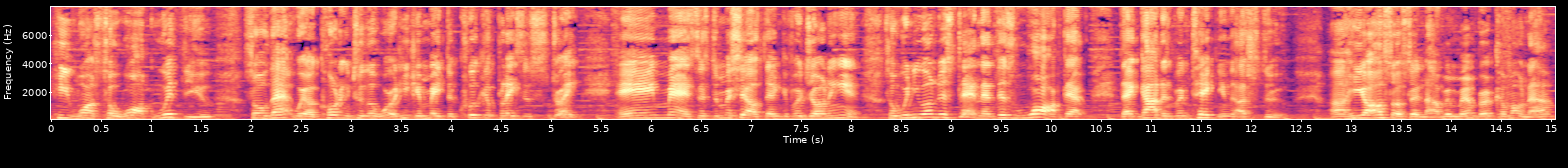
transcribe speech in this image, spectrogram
he wants to walk with you so that way, according to the word, he can make the crooked places straight. Amen. Sister Michelle, thank you for joining in. So, when you understand that this walk that, that God has been taking us through, uh, he also said, now remember, come on now,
